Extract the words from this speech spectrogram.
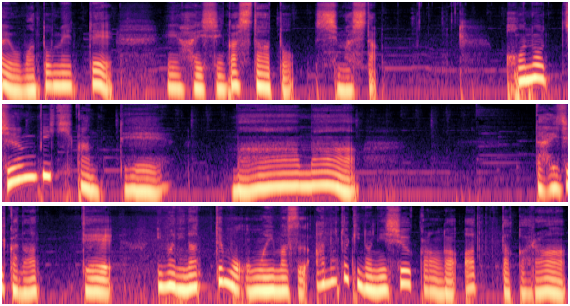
えをまとめて、えー、配信がスタートしました。この準備期間ってまあまあ大事かなって今になっても思います。あの時の2週間があったから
